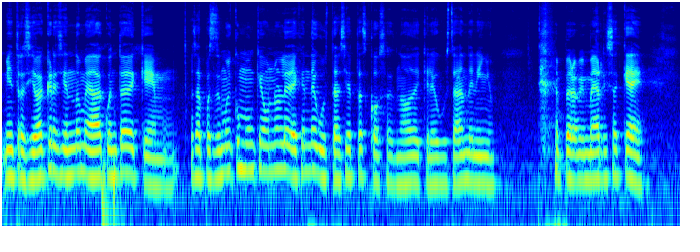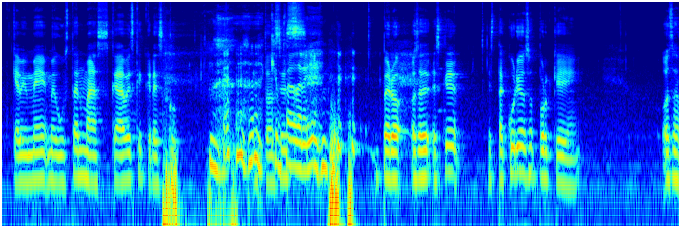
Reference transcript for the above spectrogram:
mientras iba creciendo me daba cuenta de que, o sea, pues es muy común que a uno le dejen de gustar ciertas cosas, ¿no? De que le gustaban de niño. Pero a mí me da risa que, que a mí me, me gustan más cada vez que crezco. Entonces, Qué padre. pero, o sea, es que está curioso porque, o sea,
